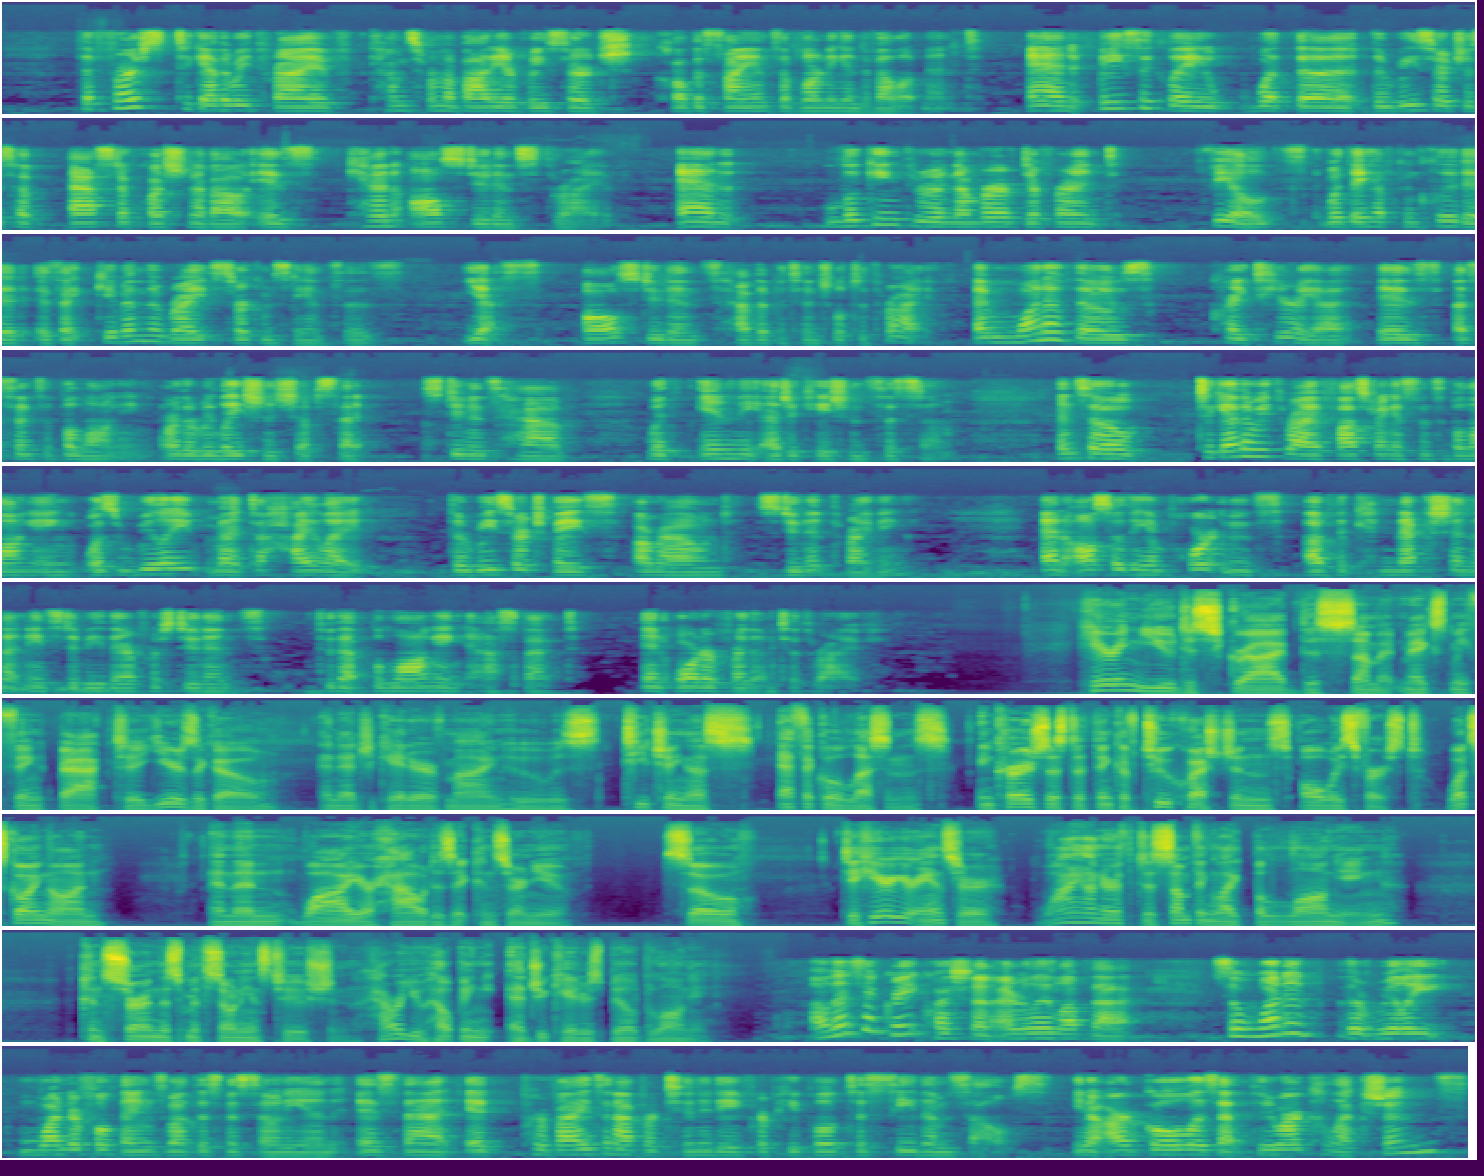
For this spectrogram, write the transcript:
The first, Together We Thrive, comes from a body of research called the Science of Learning and Development. And basically, what the, the researchers have asked a question about is can all students thrive? And looking through a number of different fields, what they have concluded is that given the right circumstances, yes, all students have the potential to thrive. And one of those criteria is a sense of belonging or the relationships that students have within the education system. And so Together We Thrive Fostering a Sense of Belonging was really meant to highlight the research base around student thriving and also the importance of the connection that needs to be there for students through that belonging aspect in order for them to thrive. Hearing you describe this summit makes me think back to years ago. An educator of mine who was teaching us ethical lessons encouraged us to think of two questions always first what's going on? And then why or how does it concern you? So, to hear your answer, why on earth does something like belonging concern the Smithsonian Institution? How are you helping educators build belonging? Oh, that's a great question. I really love that. So, one of the really wonderful things about the Smithsonian is that it provides an opportunity for people to see themselves. You know, our goal is that through our collections,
